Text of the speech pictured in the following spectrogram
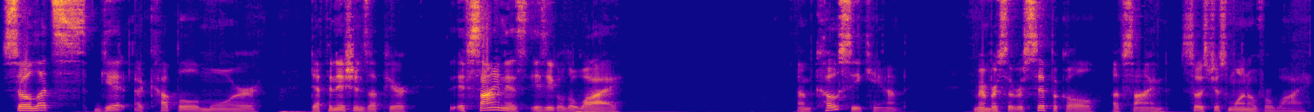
So let's get a couple more definitions up here. If sine is, is equal to y, Um, cosecant, remember it's the reciprocal of sine, so it's just 1 over y.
